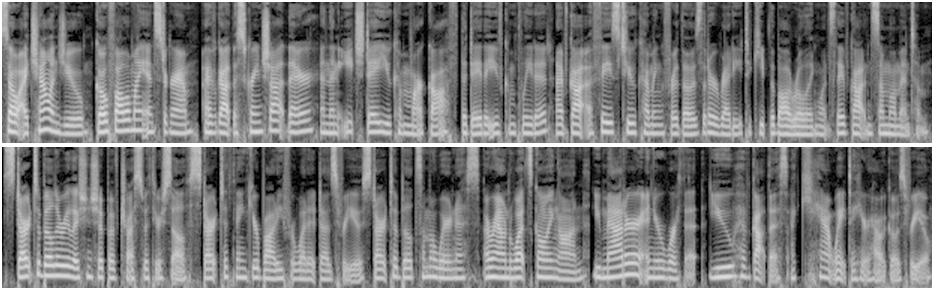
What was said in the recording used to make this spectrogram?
So I challenge you go follow my Instagram. I've got the screenshot there, and then each day you can mark off the day that you've completed. I've got a phase two coming for those that are ready to keep the ball rolling once they've gotten some momentum. Start to build a relationship of trust with yourself. Start to thank your body for what it does for you. Start to build some awareness around what's going on. You matter and you're worth it. You have got this. I can't wait to hear how it goes for you.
